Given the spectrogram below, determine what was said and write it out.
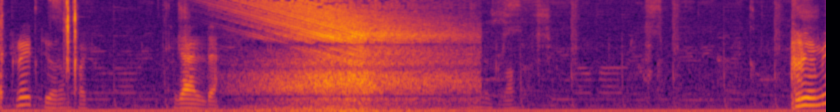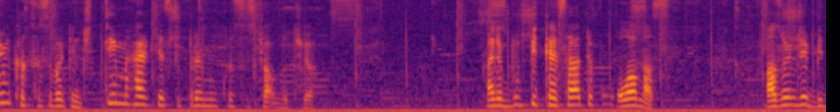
Upgrade diyorum bak. Geldi. Premium kasası bakın ciddi mi herkes premium kasası katlatıyor. Hani bu bir tesadüf olamaz. Az önce bir,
